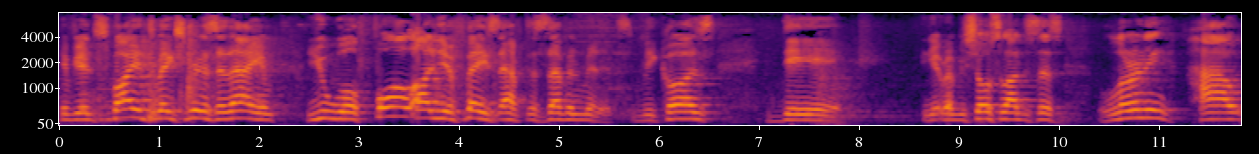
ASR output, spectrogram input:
if you're inspired to make Shmira Seidayim, you will fall on your face after seven minutes because the Rabbi Shosalant says learning how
